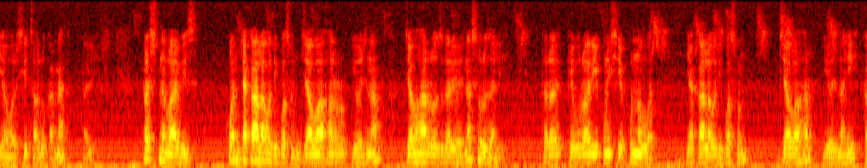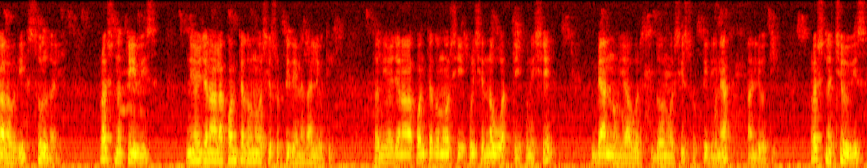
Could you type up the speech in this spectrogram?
या वर्षी चालू करण्यात आली. प्रश्न बावीस कोणत्या कालावधीपासून जवाहर योजना जवाहर रोजगार योजना सुरू झाली? तर फेब्रुवारी एकोणीसशे एकोणनव्वद या कालावधीपासून जवाहर योजना ही कालावधी सुरू झाली. प्रश्न तेवीस नियोजनाला कोणत्या दोन वर्षी सुट्टी देण्यात आली होती? तर नियोजनाला कोणत्या दोन वर्षी एकोणीसशे नव्वद ते एकोणीसशे ब्याण्णव या वर्षी दोन वर्षी सुट्टी देण्यात आली होती? प्रश्न चोवीस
